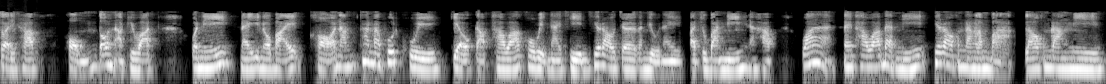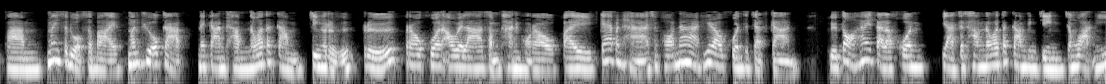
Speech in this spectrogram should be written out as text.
สวัสดีครับ ผมต้นอภิวัตรวันนี้ใน InnoBite ขอนำท่านมาพูดคุยเกี่ยวกับภาวะโควิด -19 ที่เราเจอกันอยู่ในปัจจุบันนี้นะครับ ว่าในภาวะแบบนี้ที่เรากำลังลำบาก เรากำลังมีความไม่สะดวกสบาย มันคือโอกาส ในการทำนวัตกรรมจริงหรือ หรือเราควรเอาเวลาสำคัญของเราไปแก้ปัญหาเฉพาะหน้าที่เราควรจะจัดการ หรือต่อให้แต่ละคน อยากจะทำนวัตกรรมจริง ๆ จังหวะนี้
